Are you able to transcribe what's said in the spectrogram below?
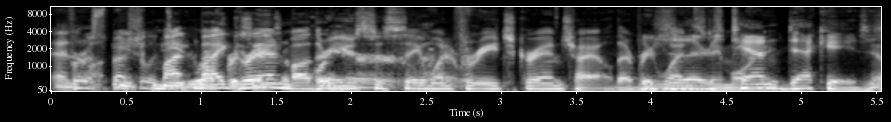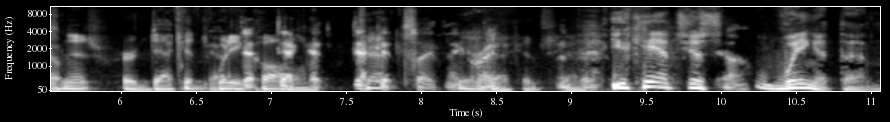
And For a special My, my grandmother used to say one for each grandchild every There's, Wednesday there's morning. ten decades, isn't it? Or decades? What do you De- call them? decade- decades, I think, Yeah. right? Decades, yeah. You can't just Yeah. wing it then.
